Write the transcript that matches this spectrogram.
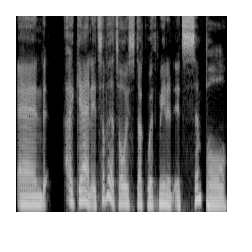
And again, it's something that's always stuck with me, and it, it's simple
